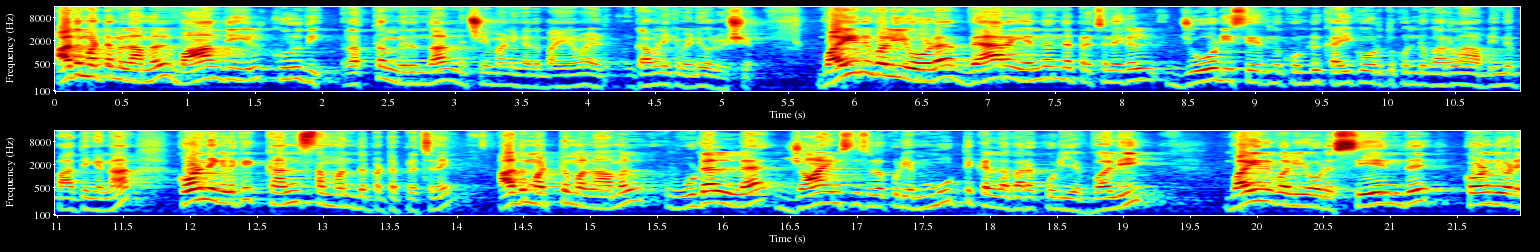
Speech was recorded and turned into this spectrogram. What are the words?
அது மட்டும் இல்லாமல் வாந்தியில் குருதி ரத்தம் இருந்தால் நிச்சயமாக நீங்கள் அதை பயங்கரமாக எடு- கவனிக்க வேண்டிய ஒரு விஷயம். வயிறு வலியோட வேற எந்தெந்த பிரச்சனைகள் ஜோடி சேர்ந்து கொண்டு கைகோர்த்து கொண்டு வரலாம் அப்படின்னு பார்த்தீங்கன்னா குழந்தைங்களுக்கு கண் சம்பந்தப்பட்ட பிரச்சனை. அது மட்டுமல்லாமல் உடல்ல ஜாயின்ஸ்னு சொல்லக்கூடிய மூட்டுக்கல்ல வரக்கூடிய வலி வயிறு வலியோடு சேர்ந்து குழந்தையோட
